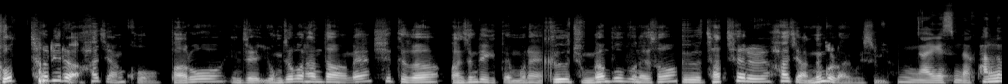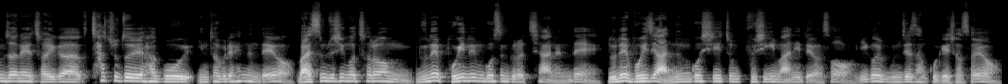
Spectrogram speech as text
곧 처리를 하지 않고 바로 이제 용접을 한 다음에 시트가 완성되기 때문에 그 중간 부분에서 그 자체를 하지 않는 걸로 알고 있습니다. 음, 알겠습니다. 방금 전에 저희가 차주들하고 인터뷰를 했는데요. 말씀 주신 것처럼 눈에 보이는 곳은 그렇지 않은데 눈에 보이지 않는 곳이 좀 부식이 많이 되어서 이걸 문제 삼고 계셔서요.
